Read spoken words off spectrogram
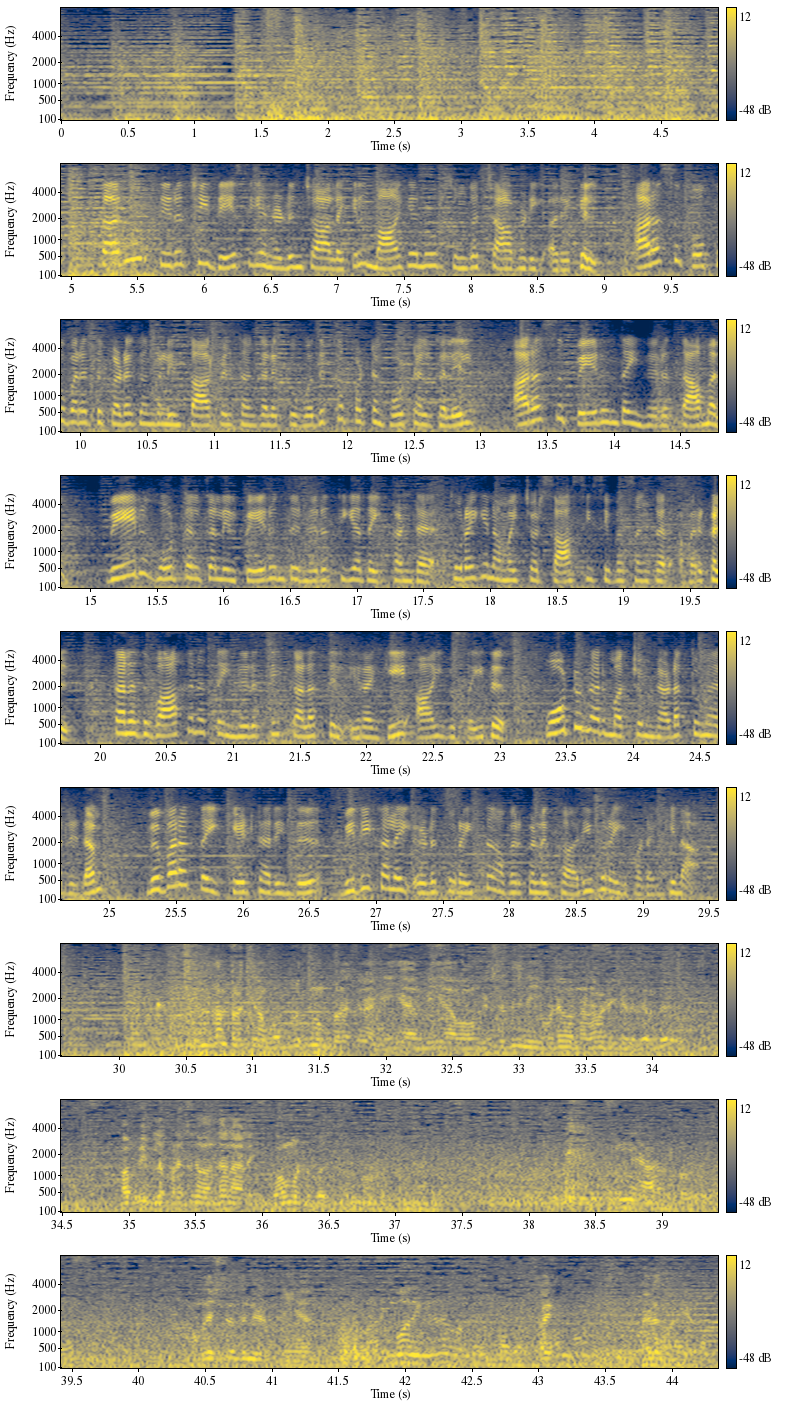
கரூர் திருச்சி தேசிய நெடுஞ்சாலையில் மாயனூர் சுங்கச்சாவடி அருகில் அரசு போக்குவரத்து கழகங்களின் சார்பில் தங்களுக்கு ஒதுக்கப்பட்ட ஹோட்டல்களில் அரசு பேருந்தை நிறுத்தாமல் வேறு ஹோட்டல்களில் பேருந்து நிறுத்தியதை கண்ட துறையின் அமைச்சர் சாசி சிவசங்கர் அவர்கள் தனது வாகனத்தை நிறுத்தி களத்தில் இறங்கி ஆய்வு செய்து ஓட்டுநர் மற்றும் நடத்துனரிடம் விவரத்தை கேட்டறிந்து விதிகளை எடுத்துரைத்து அவர்களுக்கு அறிவுரை வழங்கினார். இதுதான் பிரச்சனை. ஒவ்வொருத்தரும் பிரச்சனை. நீங்க நீங்க உங்க இஷ்டத்துக்கு நீங்க உடனே ஒரு நடவடிக்கை எடுக்கிறது. பப்ளிக்ல பிரச்சனை வந்தா நாளைக்கு கவர்மெண்ட் பதில் சொல்லணும் உங்க இஷ்டத்துக்கு எடுத்தீங்க. Right. எடுக்க வேண்டியது.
